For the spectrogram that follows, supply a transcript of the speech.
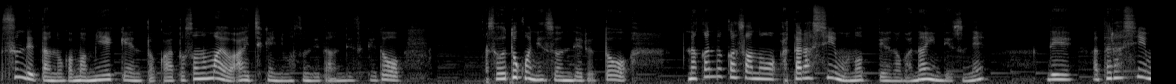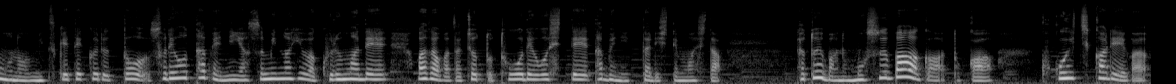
住んでたのが、まあ、三重県とかあとその前は愛知県にも住んでたんですけどそういうとこに住んでるとなかなかその新しいものっていうのがないんですね。で新しいものを見つけてくるとそれを食べに休みの日は車でわざわざちょっと遠出をして食べに行ったりしてました例えばあのモスバーガーとかココイチカレーが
